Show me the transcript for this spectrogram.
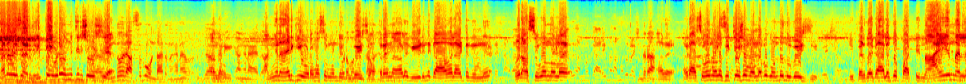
നല്ല സൈസായിരുന്നു ഇപ്പൊ ഇവിടെ വന്നിച്ചിരി ശോഷിച്ച. എന്തോ ഒരു അസുഖം ഉണ്ടായിരുന്നു. അങ്ങനെ അങ്ങനെ അങ്ങനെ ആയിരിക്കും ഈ ഉടമസ്ഥം കൊണ്ട് ഉപയോഗിച്ചത്. അത്രയും നാൾ വീടിന് കാവലായിട്ട് നിന്ന് ഒരു അസുഖം എന്നുള്ള നമുക്ക് അറിയുമ്പോൾ അതെ ഒരു അസുഖം എന്നുള്ള സിറ്റുവേഷൻ വന്നപ്പോ കൊണ്ടുവന്ന് ഉപേക്ഷിച്ച്. ഇപ്പോഴത്തെ കാലത്ത് പട്ടി നായെന്നല്ല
